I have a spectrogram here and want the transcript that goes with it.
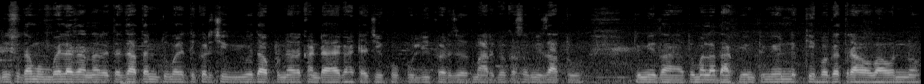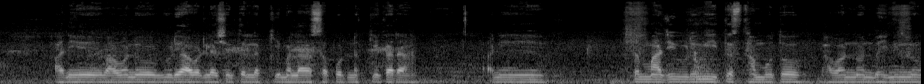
मी सुद्धा मुंबईला जाणार आहे. तर जाताना तुम्हाला तिकडची विविध दाखवणार खंडाळ्या घाटाची खोपोली कर्जत मार्ग कसं मी जातो तुम्ही जा तुम्हाला दाखवीन. तुम्ही नक्की बघत राहा हो भावांनो. आणि भावांनो व्हिडिओ आवडले असेल तर नक्की मला सपोर्ट नक्की करा. आणि तर माझी व्हिडिओ मी इथंच थांबवतो. भावांनो आणि बहिणींनो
